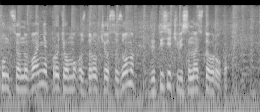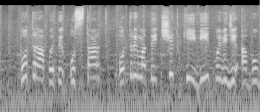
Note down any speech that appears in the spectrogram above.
функціонування протягом оздоровчого сезону 2018 року. Потрапити у старт, отримати чіткі відповіді або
